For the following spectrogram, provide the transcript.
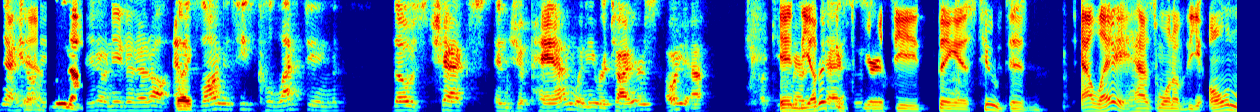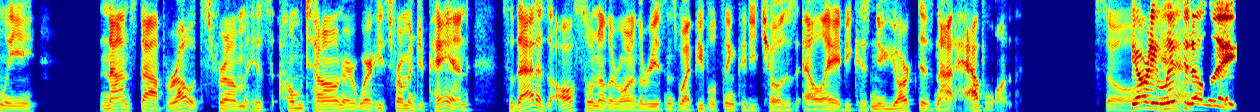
Yeah, he Yeah. don't Absolutely not. You don't need it at all. And Like- as long as he's collecting those checks in Japan when he retires, oh yeah. And the other taxes. conspiracy thing is too is LA has one of the only nonstop routes from his hometown or where he's from in Japan. So that is also another one of the reasons why people think that he chose LA because New York does not have one. So He already lived in LA. He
